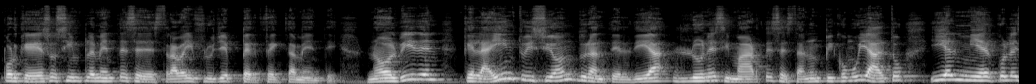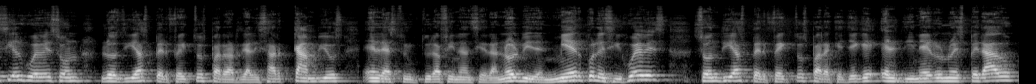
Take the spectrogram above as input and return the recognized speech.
porque eso simplemente se destraba y fluye perfectamente. No olviden que la intuición durante el día lunes y martes está en un pico muy alto y el miércoles y el jueves son los días perfectos para realizar cambios en la estructura financiera. No olviden, miércoles y jueves son días perfectos para que llegue el dinero no esperado,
